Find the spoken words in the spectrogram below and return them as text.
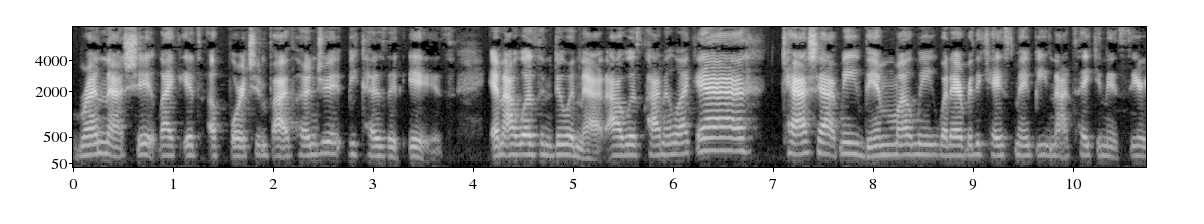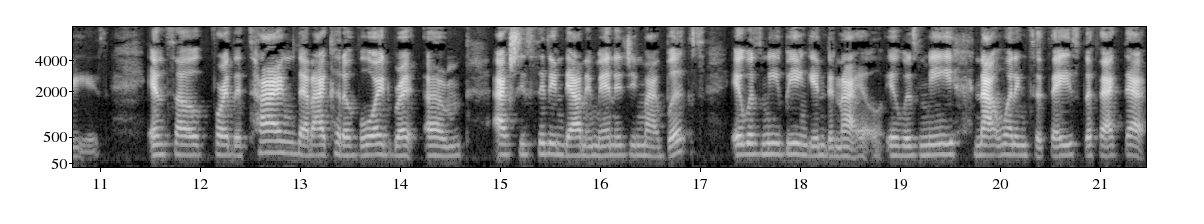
run that shit like it's a Fortune 500 because it is. And I wasn't doing that. I was kind of like, yeah, cash at me, Venmo me, whatever the case may be, not taking it serious. And so, for the time that I could avoid um, actually sitting down and managing my books, it was me being in denial. It was me not wanting to face the fact that,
